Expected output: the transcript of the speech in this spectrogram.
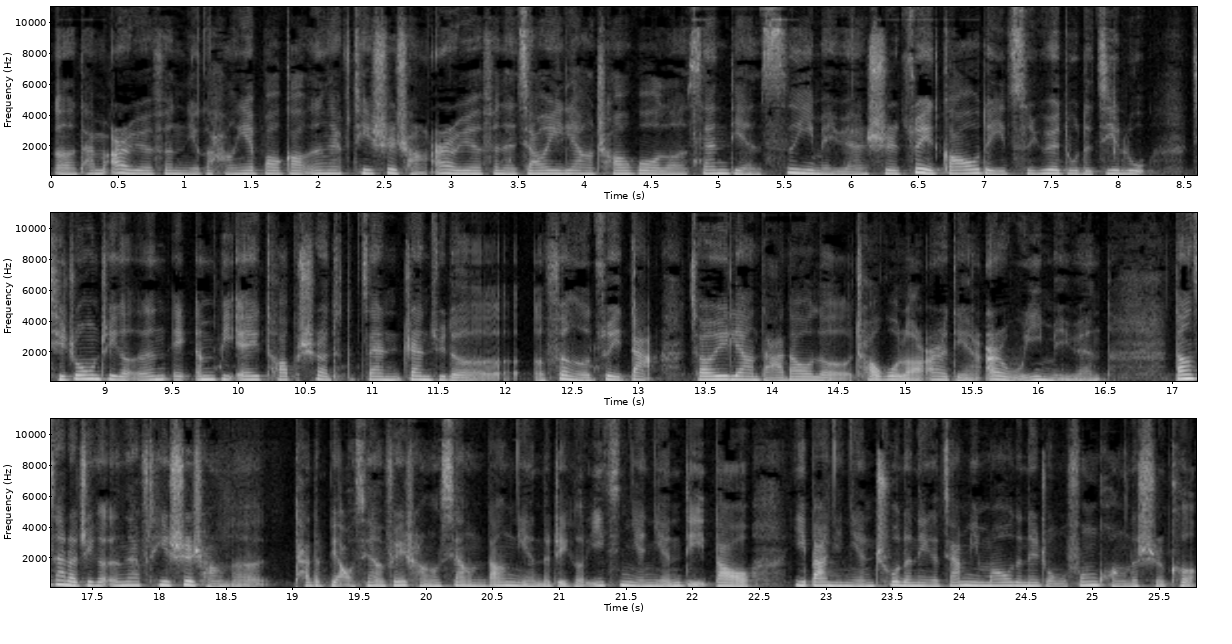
呃，他们二月份的一个行业报告，NFT 市场二月份的交易量超过了三点四亿美元，是最高的一次月度的记录。其中这个 N A N B A Top Shirt 占占据的呃份额最大，交易量达到了超过了二点二五亿美元。当下的这个 NFT 市场呢，它的表现非常像当年的这个一七年年底到一八年年初的那个加密猫的那种疯狂的时刻。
